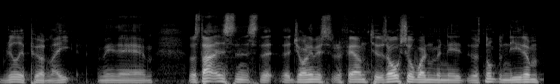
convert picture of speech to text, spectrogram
really poor night. I mean, um, there was that instance that, that Johnny was referring to. There was also one when he, there was nobody near him.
